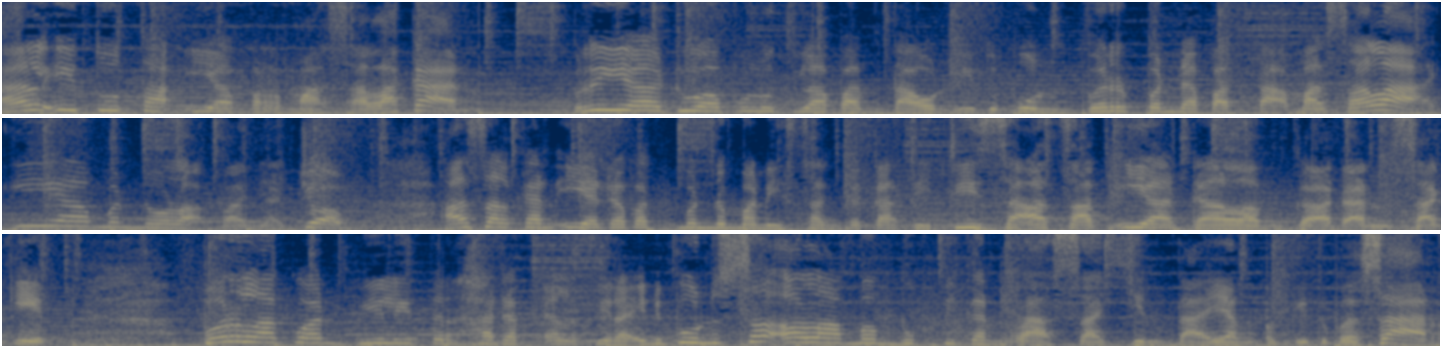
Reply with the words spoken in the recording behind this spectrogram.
Hal itu tak ia permasalahkan. Pria 28 tahun itu pun berpendapat tak masalah ia menolak banyak job asalkan ia dapat menemani sang kekasih di saat-saat ia dalam keadaan sakit. Perlakuan Billy terhadap Elvira ini pun seolah membuktikan rasa cinta yang begitu besar.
